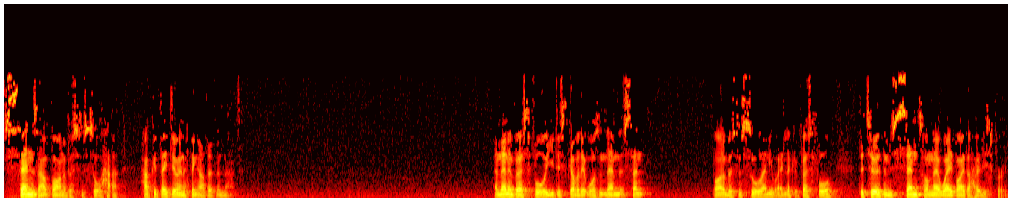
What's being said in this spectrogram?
sends out Barnabas and Saul. How, how could they do anything other than that? And then in verse 4, you discovered it wasn't them that sent Barnabas and Saul anyway. Look at verse 4. The two of them sent on their way by the Holy Spirit.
